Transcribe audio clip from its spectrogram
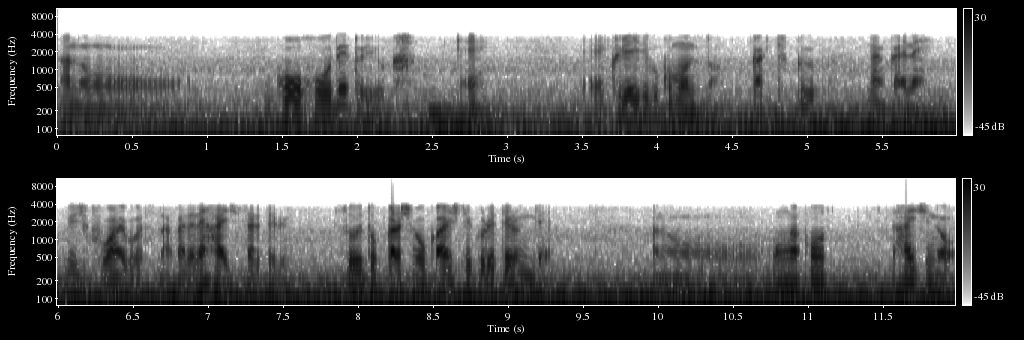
あの合法でというか、え Creative Commons の楽曲なんかね、 Music for iPods なんかでね、配信されてる、そういうとこから紹介してくれてるんで、あの音楽配信の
